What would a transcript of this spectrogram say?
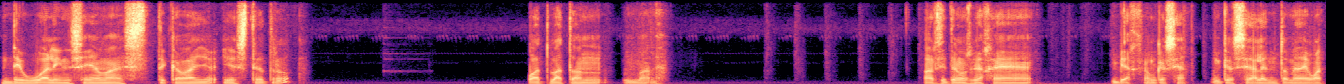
De Walling se llama este caballo y este otro. What Baton. Vale. A ver si tenemos viaje. Viaje, aunque sea. Aunque sea lento, me da igual.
